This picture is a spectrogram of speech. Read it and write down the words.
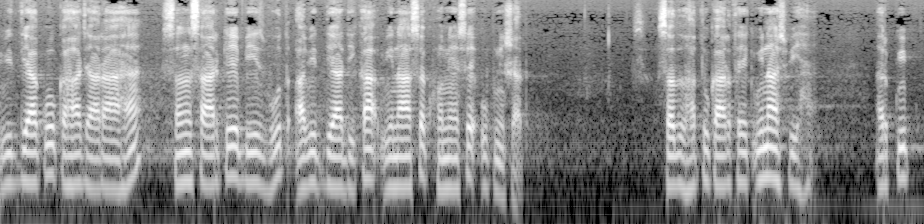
विद्या को कहा जा रहा है, संसार के बीजभूत अविद्यादि का विनाशक होने से उपनिषद। सद धातु का अर्थ एक विनाश भी है, और क्विप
